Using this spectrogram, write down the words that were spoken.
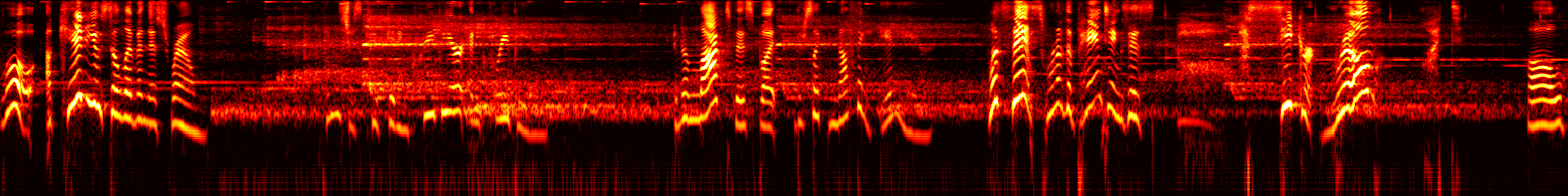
Whoa, a kid used to live in this room. Things just keep getting creepier and creepier. It unlocked this, but there's like nothing in here. What's this? One of the paintings is a secret room? What? Oh,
